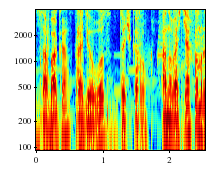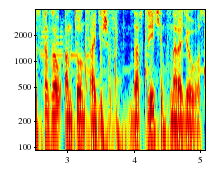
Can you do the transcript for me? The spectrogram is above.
собака радиовоз.ру. О новостях вам рассказал Антон Агишев. До встречи на «Радиовоз».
